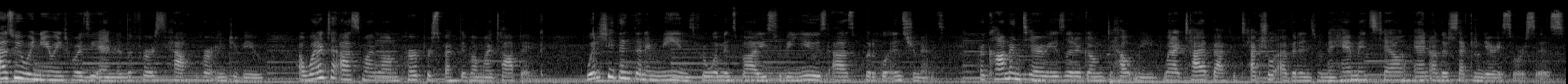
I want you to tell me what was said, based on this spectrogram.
As we were nearing towards the end of the first half of our interview, I wanted to ask my mom her perspective on my topic. What does she think that it means for women's bodies to be used as political instruments? Her commentary is later going to help me when I tie it back to textual evidence from The Handmaid's Tale and other secondary sources.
